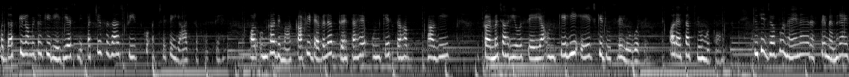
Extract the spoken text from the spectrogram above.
वो 10 किलोमीटर के रेडियस में 25,000 स्ट्रीट्स को अच्छे से याद रख सकते हैं और उनका दिमाग काफ़ी डेवलप्ड रहता है उनके सहभागी कर्मचारियों से या उनके ही एज के दूसरे लोगों से। और ऐसा क्यों होता है? क्योंकि जब वो नए नए रास्ते मेमोराइज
